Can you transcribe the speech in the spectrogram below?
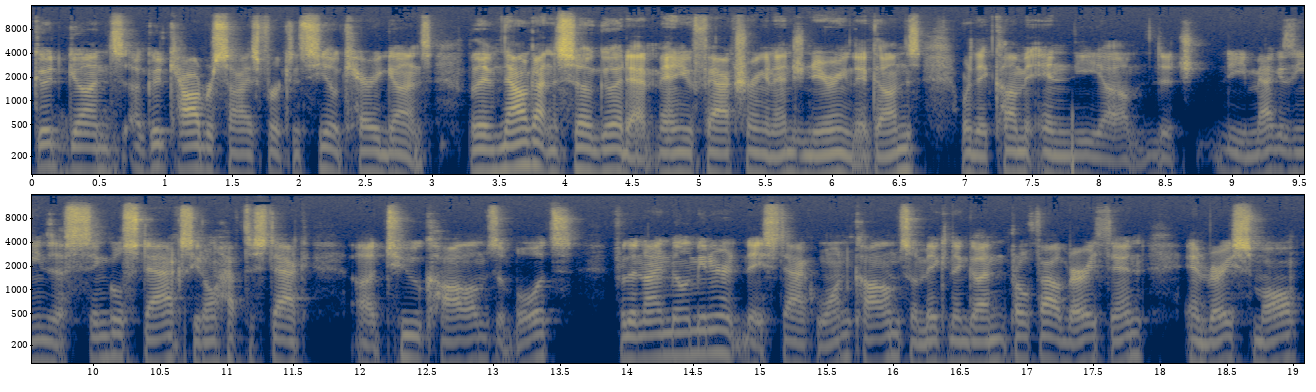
good guns, a good caliber size for concealed carry guns, but they've now gotten so good at manufacturing and engineering the guns where they come in the um, the, the magazines a single stack, so you don't have to stack uh, two columns of bullets. For the 9mm, they stack one column, so making the gun profile very thin and very small.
